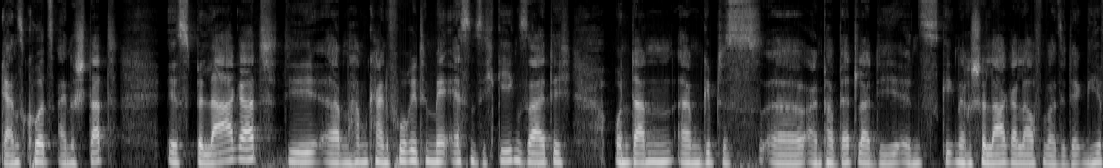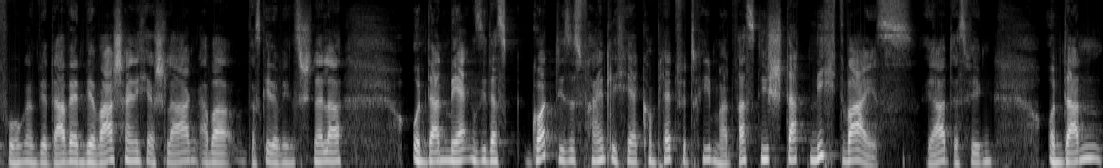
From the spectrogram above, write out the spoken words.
Ganz kurz, eine Stadt ist belagert, die ähm, haben keine Vorräte mehr, essen sich gegenseitig und dann ähm, gibt es äh, ein paar Bettler, die ins gegnerische Lager laufen, weil sie denken, hier verhungern wir. Da werden wir wahrscheinlich erschlagen, aber das geht ja wenigstens schneller. Und dann merken sie, dass Gott dieses feindliche Heer komplett vertrieben hat, was die Stadt nicht weiß. Ja, deswegen. Und dann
